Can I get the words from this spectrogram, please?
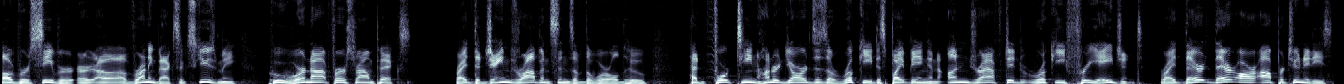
of receiver or uh, of running backs, excuse me, who were not first round picks, right? The James Robinsons of the world who had 1400 yards as a rookie despite being an undrafted rookie free agent, right? There there are opportunities.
